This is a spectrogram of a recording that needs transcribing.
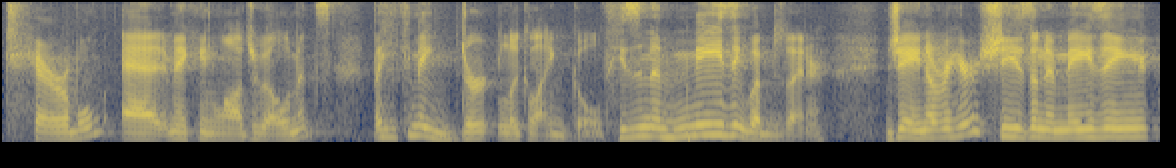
terrible at making logical elements, but he can make dirt look like gold. He's an amazing web designer. Jane over here, she's an amazing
